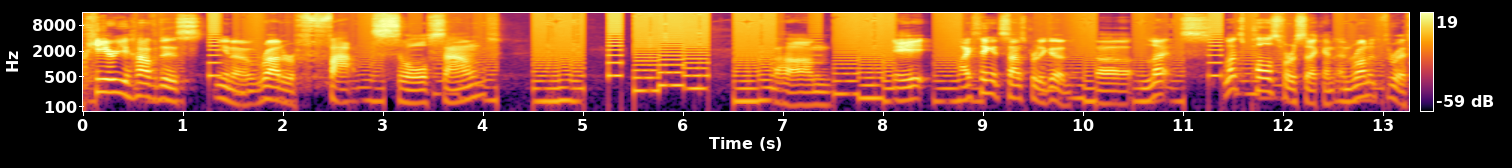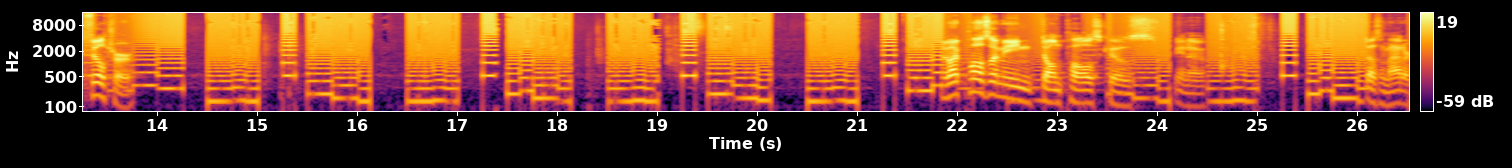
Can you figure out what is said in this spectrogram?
here you have this, you know, rather fat saw sound. Um, it, I think it sounds pretty good. Uh, let's let's pause for a second and run it through a filter. If I pause, I mean don't pause, because, you know, it doesn't matter.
